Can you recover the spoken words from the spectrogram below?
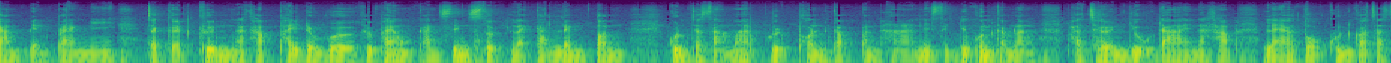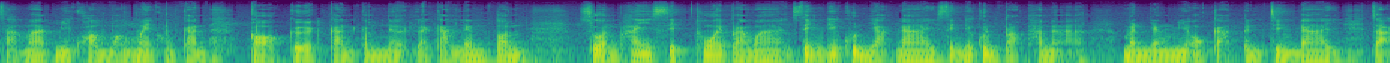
การเปลี่ยนแปลงนี้จะเกิดขึ้นนะครับไพ่ The World คือไพ่ของการสิ้นสุดและการเริ่มต้น คุณจะสามารถหลุดพ้นกับปัญหาในสิ่งที่คุณกำลังเผชิญอยู่ได้นะครับ แล้วตัวคุณก็จะสามารถมีความหวังใหม่ของการก่อเกิดการกำเนิดและการเริ่มต้น ส่วนไพ่สิบถ้วยแปลว่า สิ่งที่คุณอยากได้ สิ่งที่คุณปรารถนา มันยังมีโอกาสเป็นจริงได้ จาก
